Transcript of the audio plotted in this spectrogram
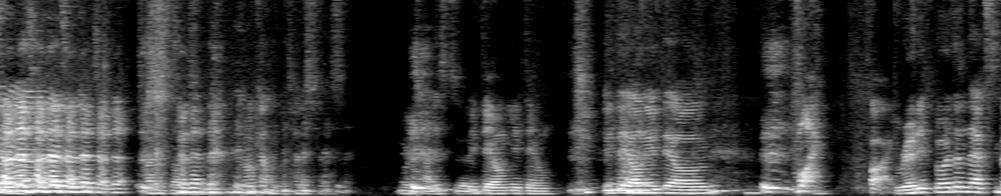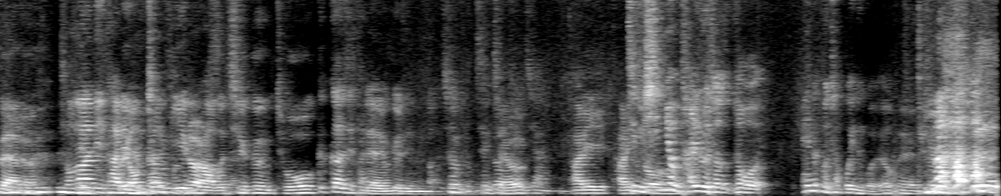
자자 자자 자자 자자. 잘했어. 잘한다. 그렇게 하는 거 잘했어. 잘했어. 뭘 잘했어요. 1대 0, 1대 0. 1대 0 1대 0. Fight. Five. Ready for the next battle. 정한이 다리 엄청 길어라고 지금 저 끝까지 다리가 연결돼 있는 거저 같아요. 진짜요? 다리 다리 지금 저- 신영 다리로 저, 저 핸드폰 잡고 있는 거예요. 네. 네,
